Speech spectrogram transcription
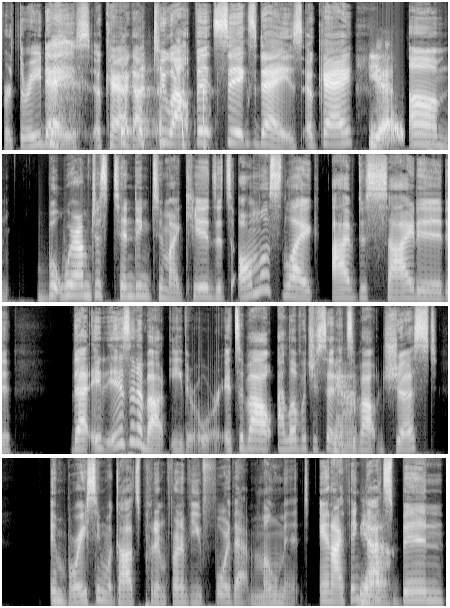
for three days. Okay, I got two outfits, six days. Okay. Yeah. Um, but where I'm just tending to my kids, it's almost like I've decided that it isn't about either or. It's about, I love what you said, yeah. it's about just embracing what God's put in front of you for that moment. And I think yeah. that's been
